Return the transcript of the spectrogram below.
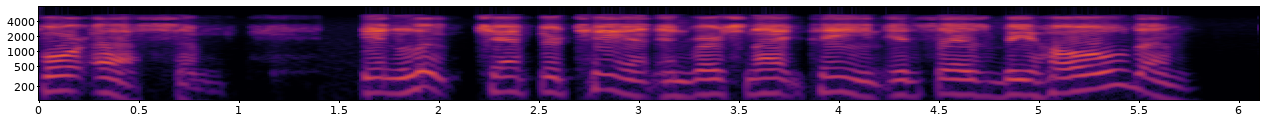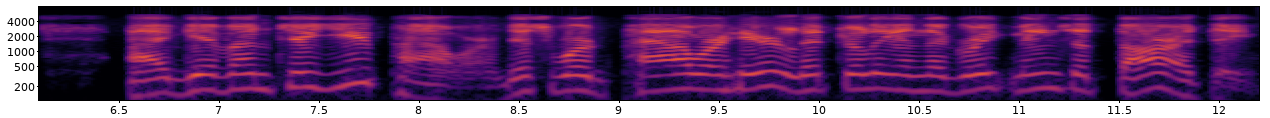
for us. In Luke chapter 10 and verse 19, it says, Behold, I give unto you power. This word power here, literally in the Greek, means authority.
